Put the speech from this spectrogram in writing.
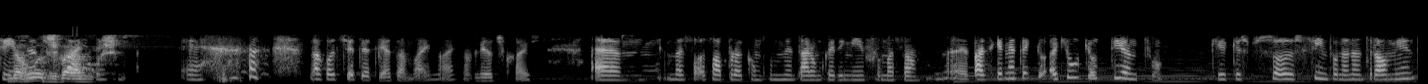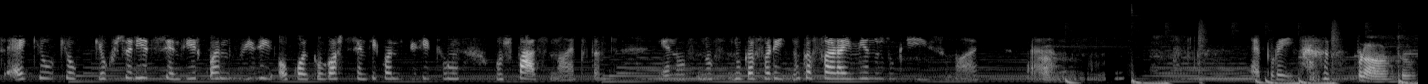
Sim, na Rua dos Bancos. sim. É. na Rua do CTT também, não é? Dos Correios. Ahm, mas só, só para complementar um bocadinho a informação. Eh, basicamente, aquilo, que eu tento que, que as pessoas sintam naturalmente é aquilo que eu, que eu gostaria de sentir quando visito, ou que eu gosto de sentir quando visito um, um espaço, não é? Portanto, eu não, não- nunca, farei, nunca farei menos do que isso, não é? Ahm, é por aí. Pronto,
